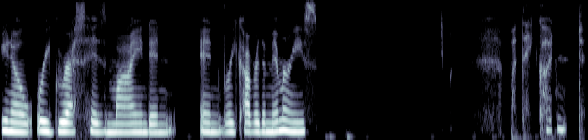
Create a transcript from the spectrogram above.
you know, regress his mind and and recover the memories. But they couldn't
